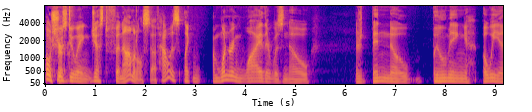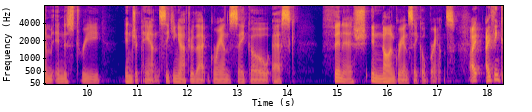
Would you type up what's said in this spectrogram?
Oh, sure. who's doing just phenomenal stuff. How is like I'm wondering why there was no, there's been no booming OEM industry in Japan seeking after that Grand Seiko esque finish in non Grand Seiko brands. I, I think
